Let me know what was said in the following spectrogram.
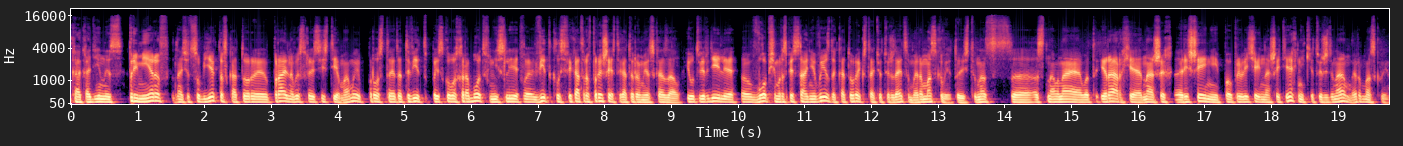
как один из примеров значит, субъектов, которые правильно выстроили систему. А мы просто этот вид поисковых работ внесли в вид классификаторов происшествий, о котором я сказал, и утвердили в общем расписании выезда, которое, кстати, утверждается мэром Москвы. То есть у нас э, основная вот иерархия наших решений по привлечению нашей техники утверждена мэром Москвы.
